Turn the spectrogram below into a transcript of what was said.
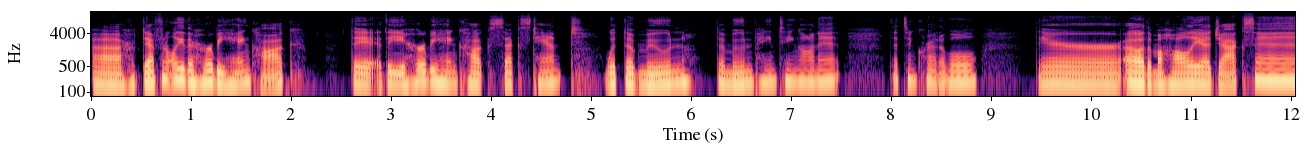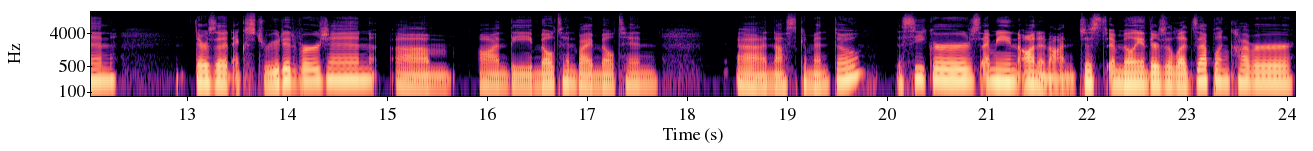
Uh, definitely the Herbie Hancock, the the Herbie Hancock sextant with the moon, the moon painting on it. That's incredible. There, oh, the Mahalia Jackson there's an extruded version um, on the Milton by Milton uh, Nascimento. The Seekers, I mean, on and on. Just a million. There's a Led Zeppelin cover,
